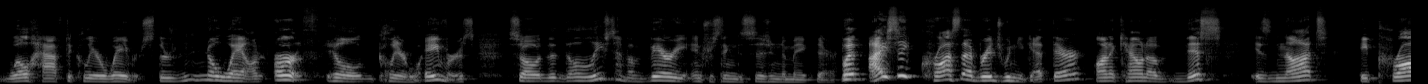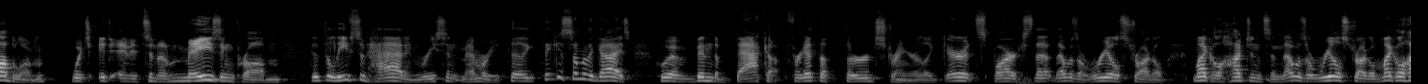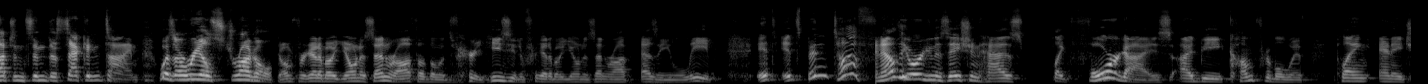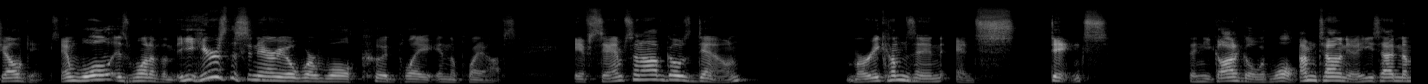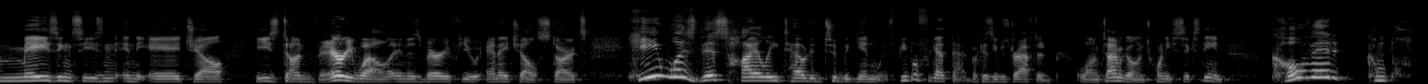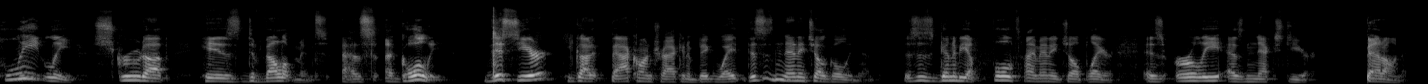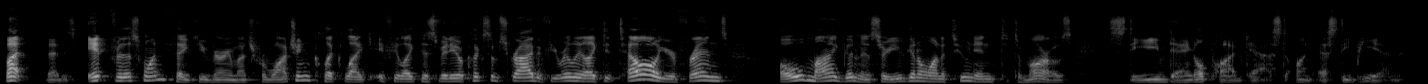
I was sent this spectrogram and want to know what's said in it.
will have to clear waivers. There's no way on earth he'll clear waivers. So the, the Leafs have a very interesting decision to make there. But I say cross that bridge when you get there on account of this is not a problem, which it and it's an amazing problem that the Leafs have had in recent memory. Think of some of the guys who have been the backup. Forget the third stringer, like Garrett Sparks. That that was a real struggle. Michael Hutchinson, that was a real struggle. Michael Hutchinson the second time was a real struggle. Don't forget about Jonas Enroth, although it's very easy to forget about Jonas Enroth as a Leaf. It it's been tough. And now the organization has like four guys I'd be comfortable with playing NHL games. And Woll is one of them. Here's the scenario where Woll could play in the playoffs. If Samsonov goes down, Murray comes in and stinks, then you got to go with Woll. I'm telling you, he's had an amazing season in the AHL. He's done very well in his very few NHL starts. He was this highly touted to begin with. People forget that because he was drafted a long time ago in 2016. COVID completely screwed up his development as a goalie. This year, he got it back on track in a big way. This is an NHL goalie, man. This is going to be a full time NHL player as early as next year. Bet on it. But that is it for this one. Thank you very much for watching. Click like if you like this video. Click subscribe if you really liked it. Tell all your friends. Oh my goodness, are you going to want to tune in to tomorrow's Steve Dangle podcast on SDPN?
